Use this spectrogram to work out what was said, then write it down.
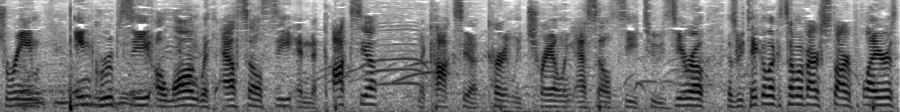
Dream in Group C, along with SLC and Necaxa. Necaxa currently trailing SLC 2-0. As we take a look at some of our star players,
